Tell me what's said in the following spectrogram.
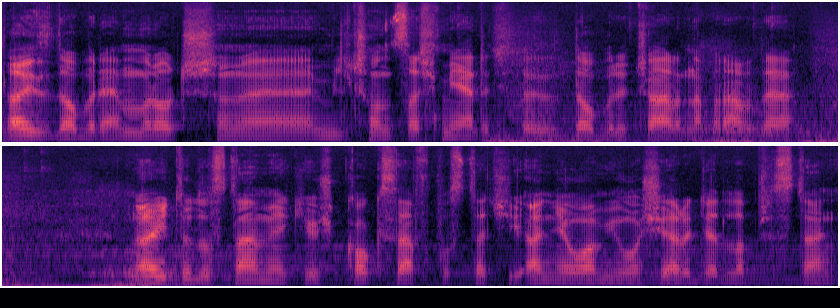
To jest dobre. Mroczne, milcząca śmierć. To jest dobry czar, naprawdę. No i tu dostałem jakiegoś koksa w postaci anioła miłosierdzia dla przystani.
